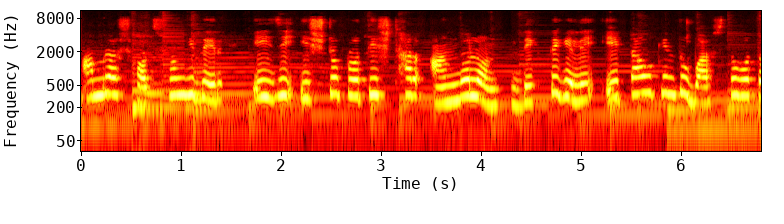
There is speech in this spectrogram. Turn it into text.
আমরা সৎসঙ্গীদের এই যে ইষ্ট প্রতিষ্ঠার আন্দোলন দেখতে গেলে এটাও কিন্তু বাস্তবত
